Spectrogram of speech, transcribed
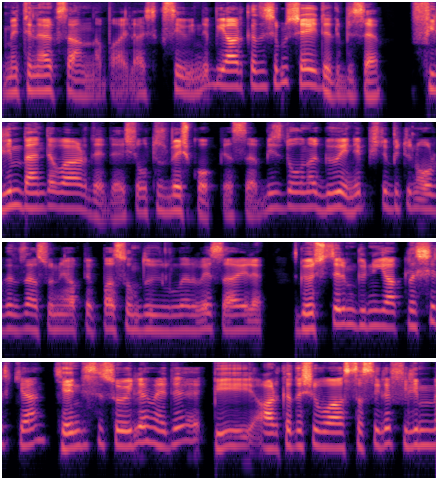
Metin Erksan'la paylaştık sevindi. Bir arkadaşımız şey dedi bize film bende var dedi. İşte 35 kopyası. Biz de ona güvenip işte bütün organizasyonu yaptık. Basın duyuruları vesaire. Gösterim günü yaklaşırken kendisi söylemedi. Bir arkadaşı vasıtasıyla film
